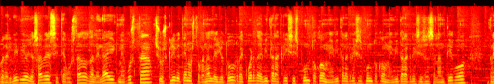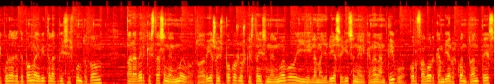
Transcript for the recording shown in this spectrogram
ver el vídeo, ya sabes, si te ha gustado dale like, me gusta, suscríbete a nuestro canal de YouTube, recuerda evitalacrisis.com, evitalacrisis.com, evita la crisis es el antiguo, recuerda que te ponga evitalacrisis.com para ver que estás en el nuevo. Todavía sois pocos los que estáis en el nuevo y la mayoría seguís en el canal antiguo. Por favor, cambiaros cuanto antes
